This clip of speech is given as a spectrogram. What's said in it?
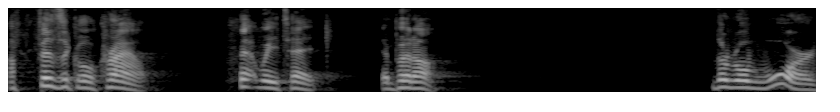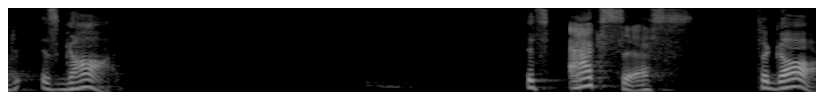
a physical crown that we take and put on. The reward is God, it's access to God.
